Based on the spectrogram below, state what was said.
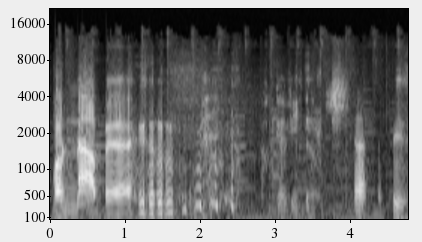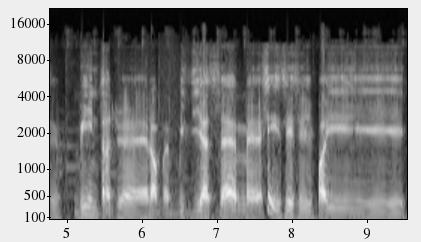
Pornhub. Capito. Eh, sì, sì. Vintage, roba, BDSM. Sì, sì, sì. Poi.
